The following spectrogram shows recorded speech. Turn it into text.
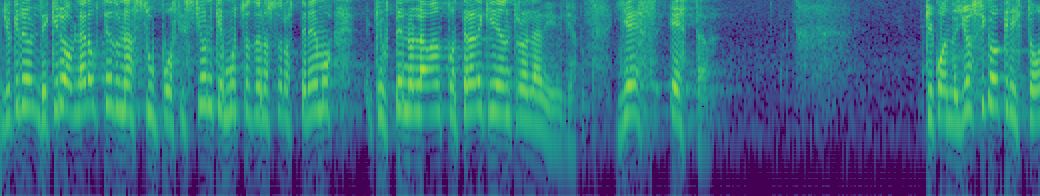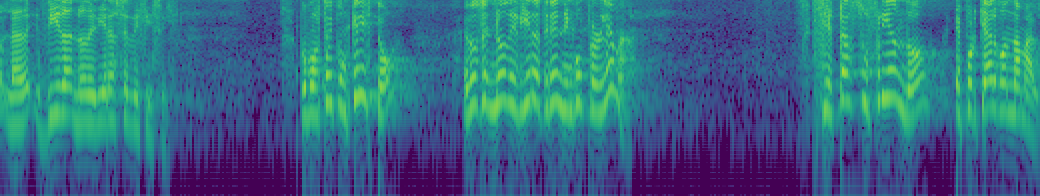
yo le quiero hablar a usted de una suposición que muchos de nosotros tenemos, que usted no la va a encontrar aquí dentro de la Biblia. Y es esta, que cuando yo sigo a Cristo, la vida no debiera ser difícil. Como estoy con Cristo, entonces no debiera tener ningún problema. Si estás sufriendo, es porque algo anda mal.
